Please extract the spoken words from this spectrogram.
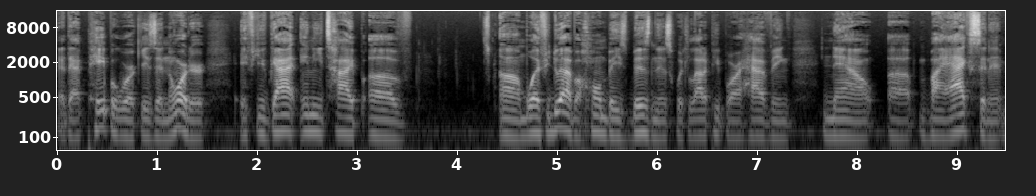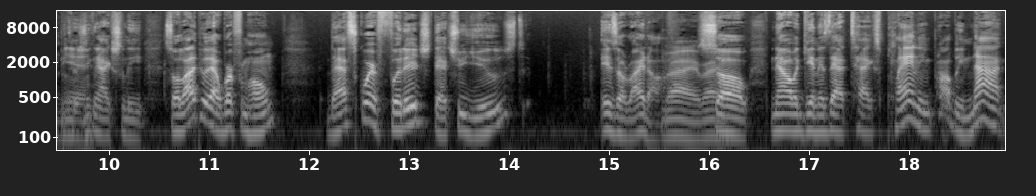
that that paperwork is in order. If you've got any type of um, well, if you do have a home-based business, which a lot of people are having now uh, by accident, because Yeah. you can actually. So a lot of people that work from home, that square footage that you used is a write-off. Right, right. So now again, is that tax planning? Probably not.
